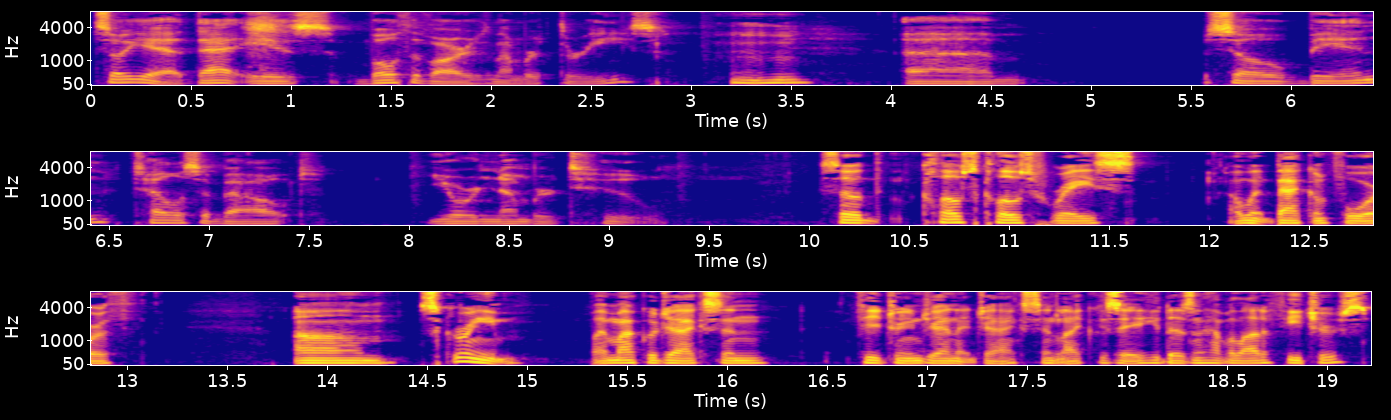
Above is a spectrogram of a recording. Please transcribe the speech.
so yeah, that is both of ours number 3s Mm-hmm. Um, so Ben, tell us about your number two. So close, close race. I went back and forth. Um, Scream by Michael Jackson featuring Janet Jackson. Like we say, he doesn't have a lot of features.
